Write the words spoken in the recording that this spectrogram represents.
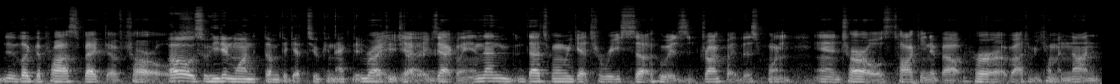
like the prospect of Charles. Oh, so he didn't want them to get too connected Right, with each yeah, other. exactly. And then that's when we get Teresa, who is drunk by this point, and Charles talking about her about to become a nun.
